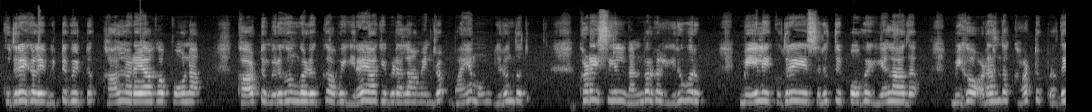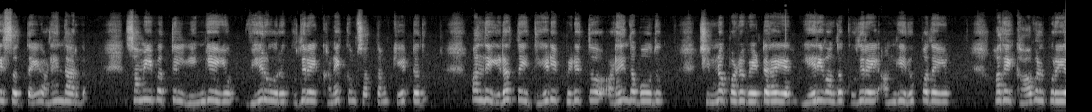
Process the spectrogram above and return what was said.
குதிரைகளை விட்டுவிட்டு கால்நடையாக போனால் காட்டு மிருகங்களுக்கு அவை இரையாகி விடலாம் என்ற பயமும் இருந்தது. கடைசியில் நண்பர்கள் இருவரும் மேலே குதிரையை செலுத்தி போக இயலாத மிக அடர்ந்த காட்டு பிரதேசத்தை அடைந்தார்கள். சமீபத்தில் எங்கேயோ வேறு ஒரு குதிரை கனைக்கும் சத்தம் கேட்டது. அந்த இடத்தை தேடி பிடித்து அடைந்தபோது சின்ன பழுவேட்டரையர் ஏறி வந்த குதிரை அங்கிருப்பதையும் அதை காவல் புரிய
